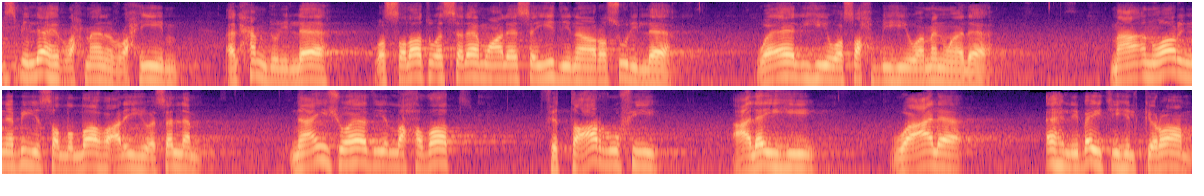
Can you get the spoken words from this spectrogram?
بسم الله الرحمن الرحيم الحمد لله والصلاه والسلام على سيدنا رسول الله واله وصحبه ومن والاه مع انوار النبي صلى الله عليه وسلم نعيش هذه اللحظات في التعرف عليه وعلى أهل بيته الكرام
